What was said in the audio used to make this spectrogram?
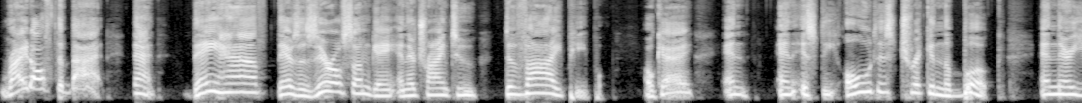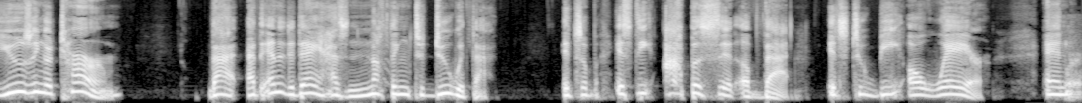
right off the bat that they have there's a zero sum game and they're trying to divide people. Okay? And and it's the oldest trick in the book and they're using a term that at the end of the day has nothing to do with that. It's a it's the opposite of that. It's to be aware. And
